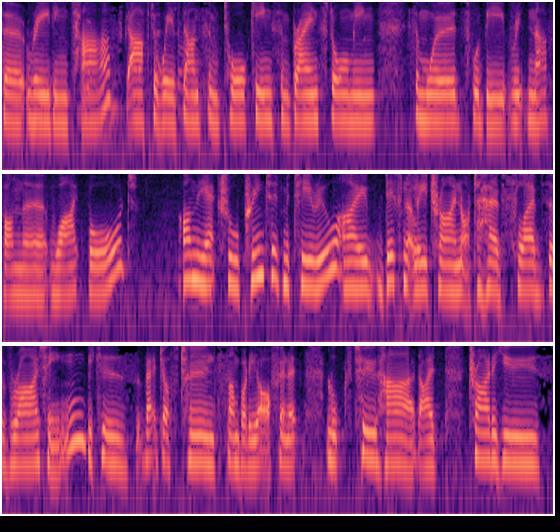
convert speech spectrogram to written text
the reading task after we've done some talking, some brainstorming, some words would be written up on the whiteboard. On the actual printed material, I definitely try not to have slabs of writing because that just turns somebody off and it looks too hard. I try to use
